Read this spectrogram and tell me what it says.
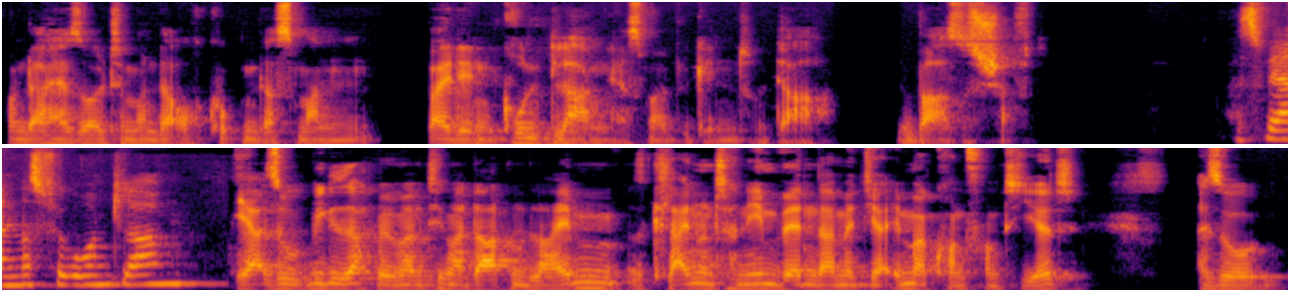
Von daher sollte man da auch gucken, dass man bei den Grundlagen erstmal beginnt und da eine Basis schafft. Was wären das für Grundlagen? Ja, also wie gesagt, wenn wir beim Thema Daten bleiben, kleine Unternehmen werden damit ja immer konfrontiert. Also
